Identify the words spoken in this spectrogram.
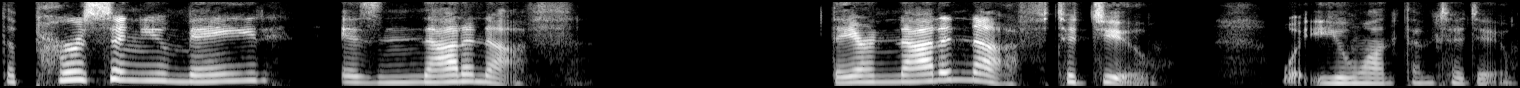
the person you made is not enough. They are not enough to do what you want them to do.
